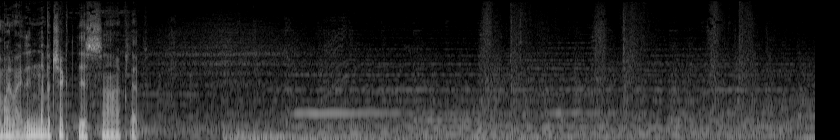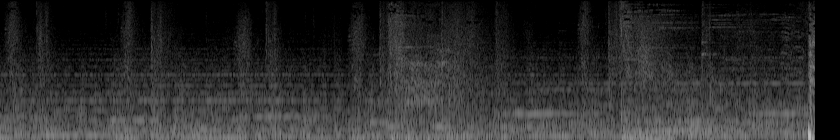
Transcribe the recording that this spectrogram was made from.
Oh, by the way, I didn't never check this uh, clip.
